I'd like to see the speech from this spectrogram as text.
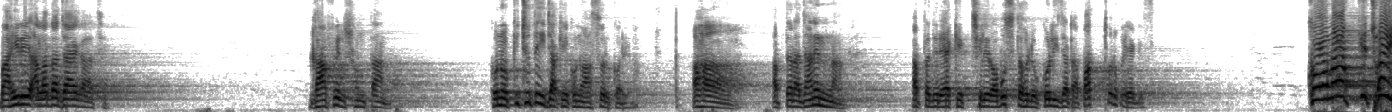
বাহিরে আলাদা জায়গা আছে। গাফেল সন্তান কোনো কিছুতেই যাকে কোনো আসর করে না। আহা, আপনারা জানেন না, আপনাদের এক এক ছেলের অবস্থা হলো কলিজাটা পাথর হয়ে গেছে। কোন কিছুই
